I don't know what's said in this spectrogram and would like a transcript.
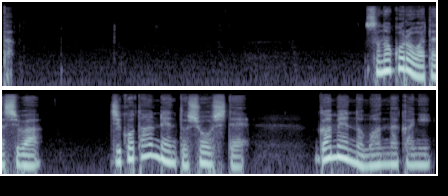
た。その頃私は自己鍛錬と称して画面の真ん中に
